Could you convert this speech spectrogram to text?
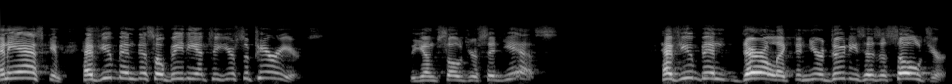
And he asked him, Have you been disobedient to your superiors? The young soldier said, Yes. Have you been derelict in your duties as a soldier?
